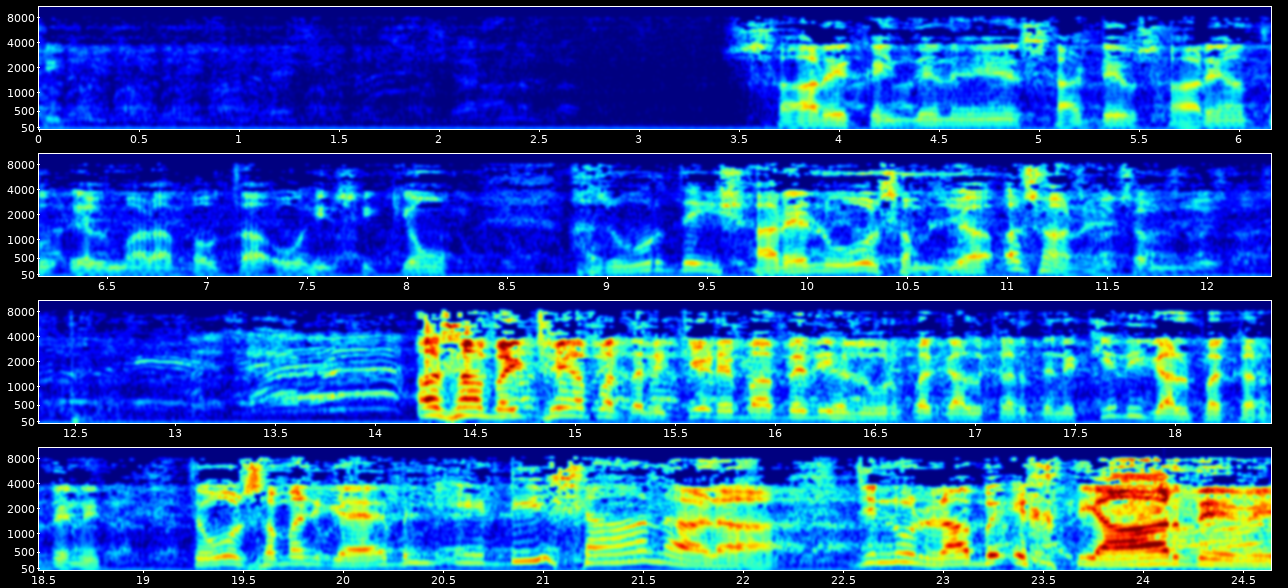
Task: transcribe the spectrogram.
سی۔ سارے کہندے نے ساڈے سارے تو علم والا بہتا وہی سی کیوں؟ حضور دے اشارے نو وہ سمجھیا، اساں نہیں سمجھے۔ اساں بیٹھے ہیں پتہ نہیں کیڑے بابے دی حضور پہ گل کردے نے کی دی گل پہ کردے نے۔ تو وہ سمجھ گئے بھئی ایڈی شان والا، جنوں رب اختیار دے وے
